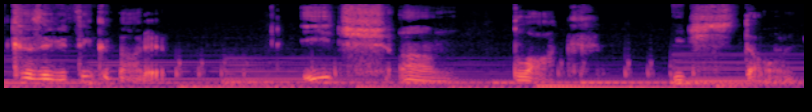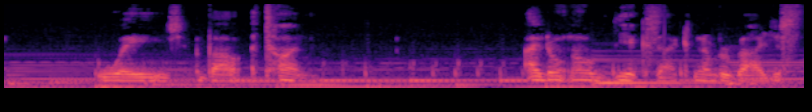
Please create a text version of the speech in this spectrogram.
Because if you think about it, each um, block, each stone, weighs about a ton I don't know the exact number, but I just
